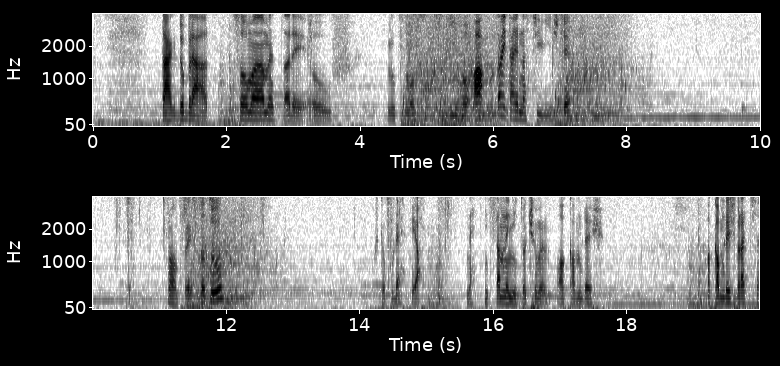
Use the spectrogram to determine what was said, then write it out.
tak, dobrá, co máme tady? Uf, nic moc svýho. A, tady ta jedna střílí ještě. No, pro jistotu. Už to půjde, jo. Ne, nic tam není, to čumím. A kam jdeš? A kam jdeš, vrať se.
